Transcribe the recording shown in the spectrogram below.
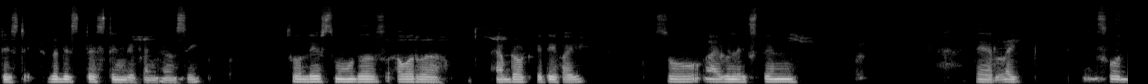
test the testing dependency so let's move this our uh, app.kt file. So i will explain here like so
